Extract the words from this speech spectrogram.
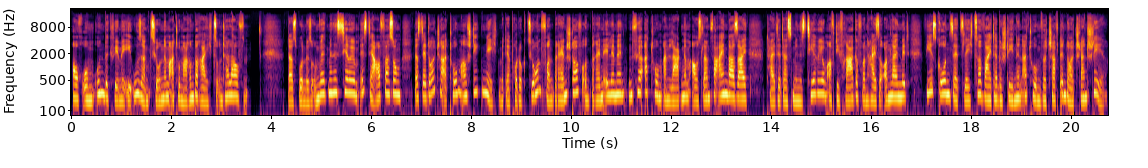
auch um unbequeme EU-Sanktionen im atomaren Bereich zu unterlaufen. Das Bundesumweltministerium ist der Auffassung, dass der deutsche Atomausstieg nicht mit der Produktion von Brennstoff und Brennelementen für Atomanlagen im Ausland vereinbar sei, teilte das Ministerium auf die Frage von Heise Online mit, wie es grundsätzlich zur weiter bestehenden Atomwirtschaft in Deutschland stehe.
